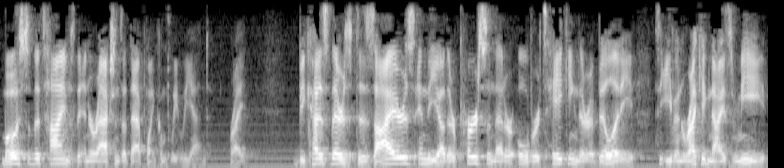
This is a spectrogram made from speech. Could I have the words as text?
most of the times the interactions at that point completely end, right? Because there's desires in the other person that are overtaking their ability to even recognize me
